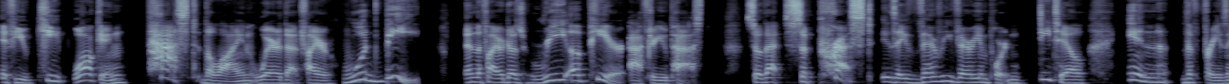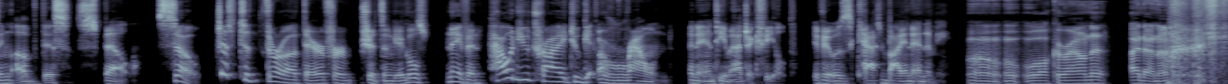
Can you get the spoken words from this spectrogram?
if you keep walking past the line where that fire would be, then the fire does reappear after you passed. So that suppressed is a very, very important detail in the phrasing of this spell. So, just to throw out there for shits and giggles, Nathan, how would you try to get around an anti magic field if it was cast by an enemy? Oh, walk around it? I don't know.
